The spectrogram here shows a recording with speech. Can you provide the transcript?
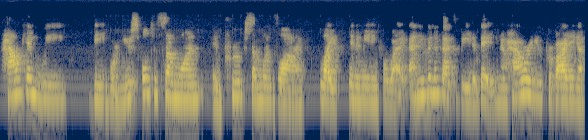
how can we be more useful to someone, improve someone's life, life in a meaningful way. And even if that's B2B, you know, how are you providing a,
